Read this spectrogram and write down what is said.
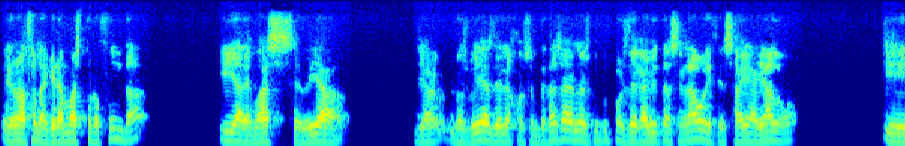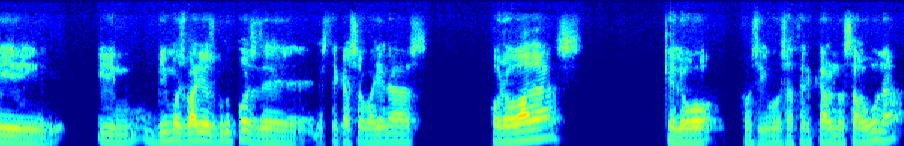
era una zona que era más profunda y además se veía, ya los veías de lejos. Empezás a ver los grupos de gaviotas en el agua y dices, ahí hay algo. Y, y vimos varios grupos de, en este caso, ballenas jorobadas, que luego conseguimos acercarnos a alguna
